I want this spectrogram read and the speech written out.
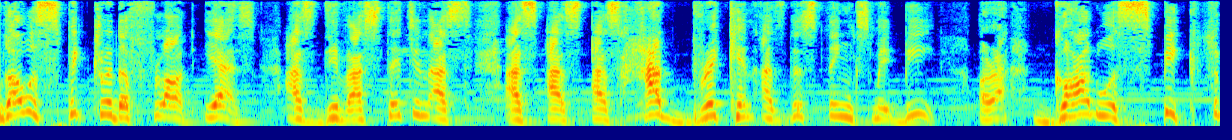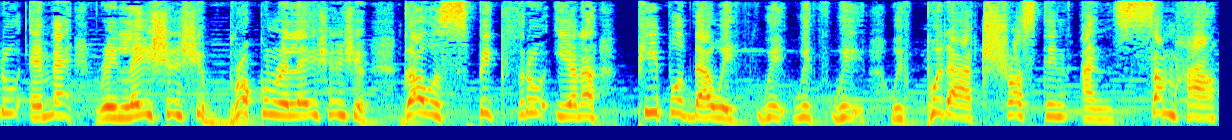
God will speak through the flood. Yes, as devastating as as as as heartbreaking as these things may be. All right. God will speak through amen relationship, broken relationship. God will speak through you know people that we we we, we we've put our trust in and somehow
